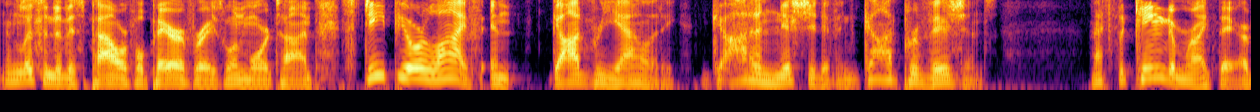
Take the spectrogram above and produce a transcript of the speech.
And listen to this powerful paraphrase one more time. Steep your life in God reality, God initiative, and God provisions. That's the kingdom right there.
